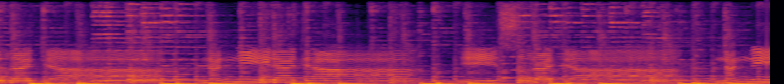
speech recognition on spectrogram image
യേശുരാജാ നന്ദി രാജാ യേശുരാജാ നന്ദി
